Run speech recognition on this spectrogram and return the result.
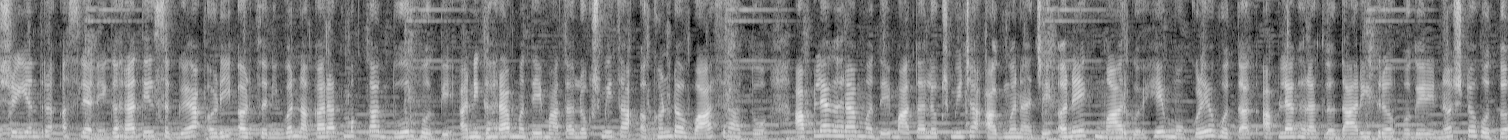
श्रीयंत्र असल्याने घरातील सगळ्या अडी अडचणी व नकारात्मकता दूर होते आणि घरामध्ये माता लक्ष्मीचा अखंड वास राहतो. आपल्या घरामध्ये माता लक्ष्मीच्या आगमनाचे अनेक मार्ग हे मोकळे होतात. आपल्या घरातलं दारिद्र्य वगैरे नष्ट होतं.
